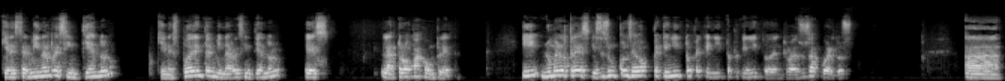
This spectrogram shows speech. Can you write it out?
Quienes terminan resintiéndolo, quienes pueden terminar resintiéndolo, es la tropa completa. Y número tres, y este es un consejo pequeñito, pequeñito, pequeñito dentro de esos acuerdos, ah,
